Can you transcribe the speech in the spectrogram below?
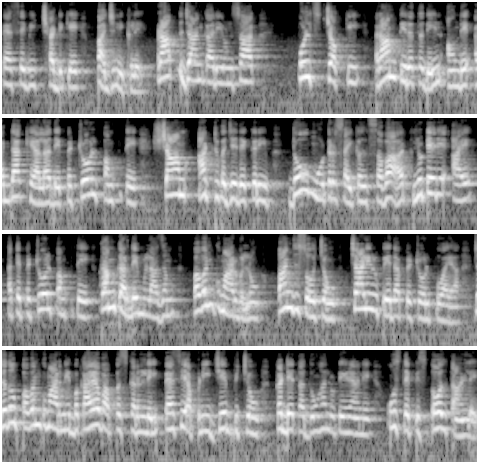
ਪੈਸੇ ਵੀ ਛੱਡ ਕੇ ਭੱਜ ਨਿਕਲੇ। ਪ੍ਰਾਪਤ ਜਾਣਕਾਰੀ ਅਨੁਸਾਰ ਪੁਲਿਸ ਚੌਕੀ ਰਾਮ ਤੀਰਥ ਅਧੀਨ ਆਉਂਦੇ ਅੱਡਾ ਖਿਆਲਾ ਦੇ ਪੈਟਰੋਲ ਪੰਪ ਤੇ ਸ਼ਾਮ 8 ਵਜੇ ਦੇ ਕਰੀਬ ਦੋ ਮੋਟਰਸਾਈਕਲ ਸਵਾਰ ਲੁਟੇਰੇ ਆਏ ਅਤੇ ਪੈਟਰੋਲ ਪੰਪ ਤੇ ਕੰਮ ਕਰਦੇ ਮੁਲਾਜ਼ਮ ਪਵਨ ਕੁਮਾਰ ਵੱਲੋਂ 500 ਚੋਂ 40 ਰੁਪਏ ਦਾ ਪੈਟਰੋਲ ਪਵਾਇਆ। ਜਦੋਂ ਪਵਨ ਕੁਮਾਰ ਨੇ ਬਕਾਇਆ ਵਾਪਸ ਕਰਨ ਲਈ ਪੈਸੇ ਆਪਣੀ ਜੇਬ ਵਿੱਚੋਂ ਕੱਢੇ ਤਾਂ ਦੋਹਾਂ ਲੁਟੇਰਿਆਂ ਨੇ ਉਸ ਤੇ ਪਿਸਤੌਲ ਤਾਣ ਲਏ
